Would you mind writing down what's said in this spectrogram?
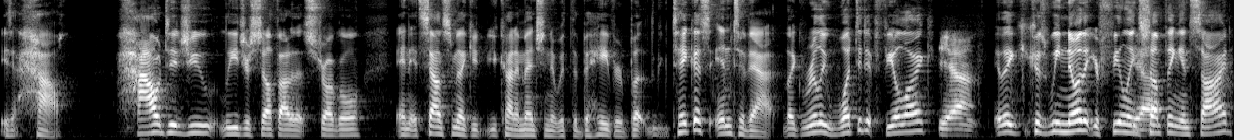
is how how did you lead yourself out of that struggle and it sounds to me like you, you kind of mentioned it with the behavior but take us into that like really what did it feel like yeah like because we know that you're feeling yeah. something inside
